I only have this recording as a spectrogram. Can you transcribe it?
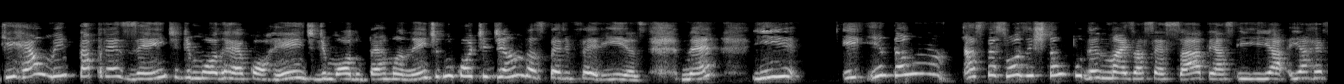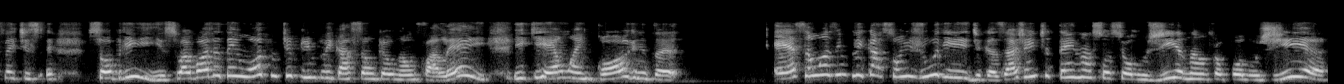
que realmente está presente de modo recorrente, de modo permanente no cotidiano das periferias, né? E e, então, as pessoas estão podendo mais acessar e, a, e a refletir sobre isso. Agora, tem um outro tipo de implicação que eu não falei e que é uma incógnita essas são as implicações jurídicas. A gente tem na sociologia, na antropologia,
